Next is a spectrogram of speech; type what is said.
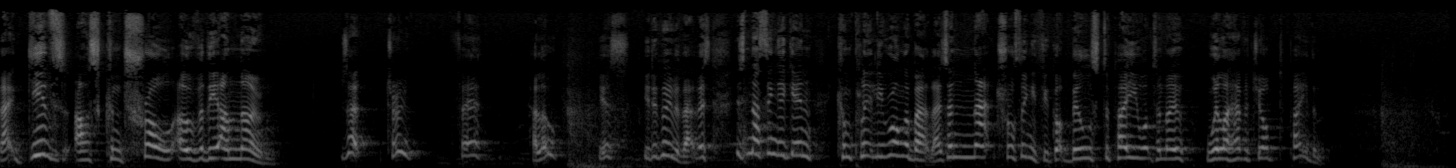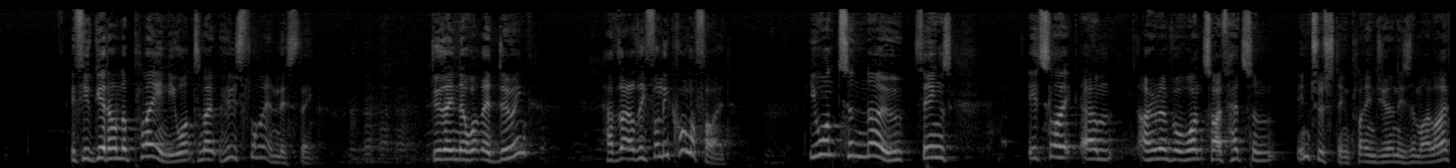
that gives us control over the unknown. Is that true? Fair? Hello? Yes? You'd agree with that. There's, there's nothing, again, completely wrong about that. It's a natural thing. If you've got bills to pay, you want to know, will I have a job to pay them? If you get on a plane, you want to know, who's flying this thing? Do they know what they're doing? Have they, are they fully qualified? You want to know things. It's like, um, I remember once I've had some interesting plane journeys in my life,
